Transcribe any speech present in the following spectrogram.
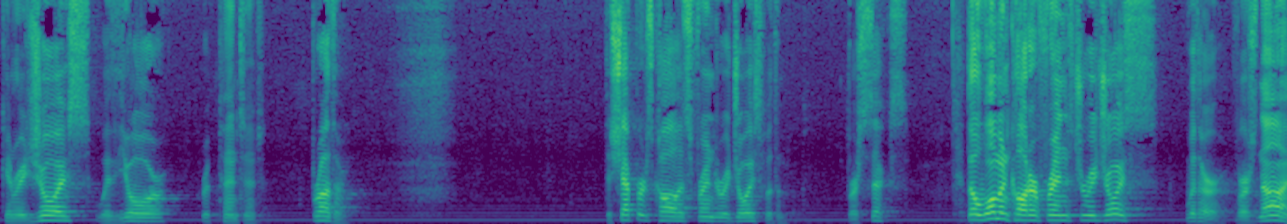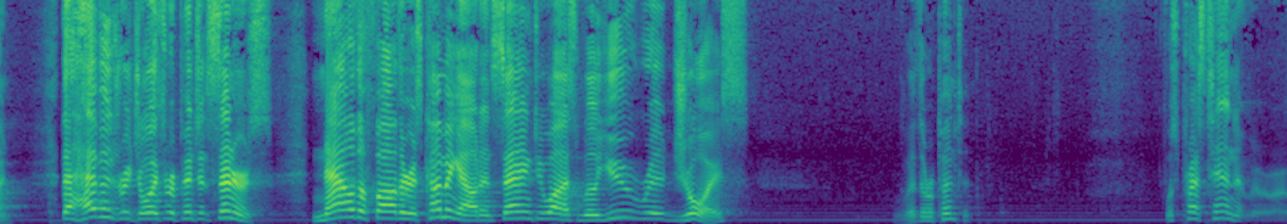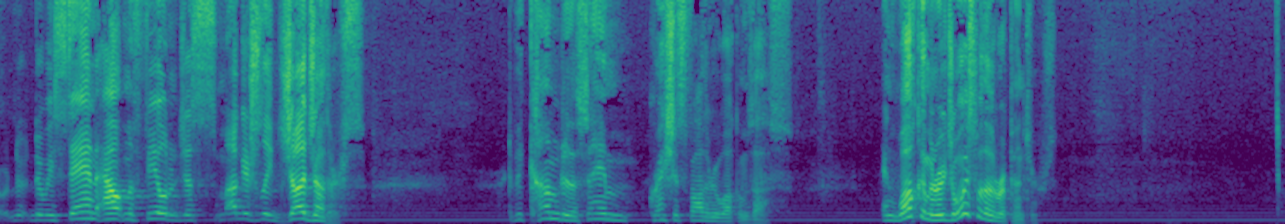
can rejoice with your repentant brother? The shepherds call his friend to rejoice with him. Verse 6. The woman called her friends to rejoice with her. Verse 9. The heavens rejoice repentant sinners. Now the Father is coming out and saying to us, Will you rejoice with the repentant. What's press 10? Do we stand out in the field and just sluggishly judge others? Do we come to the same gracious Father who welcomes us and welcome and rejoice with other repenters?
